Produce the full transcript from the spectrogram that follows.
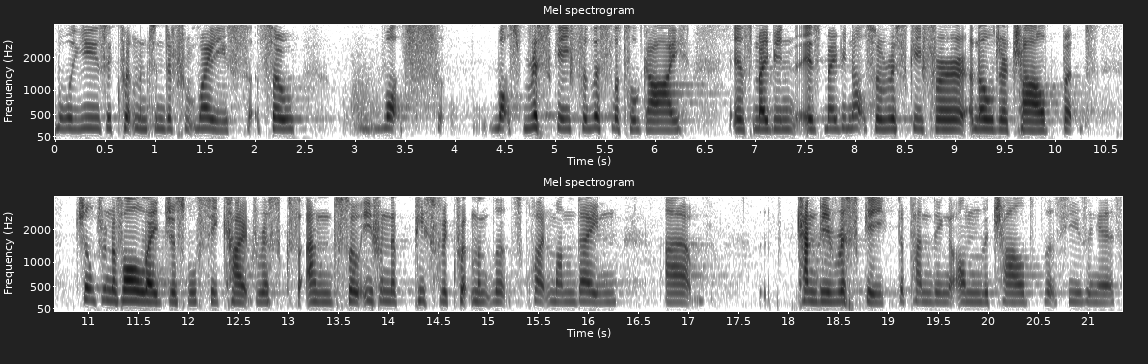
will use equipment in different ways. So what's, what's risky for this little guy is maybe, is maybe not so risky for an older child, but children of all ages will seek out risks. And so even a piece of equipment that's quite mundane uh, can be risky depending on the child that's using it.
